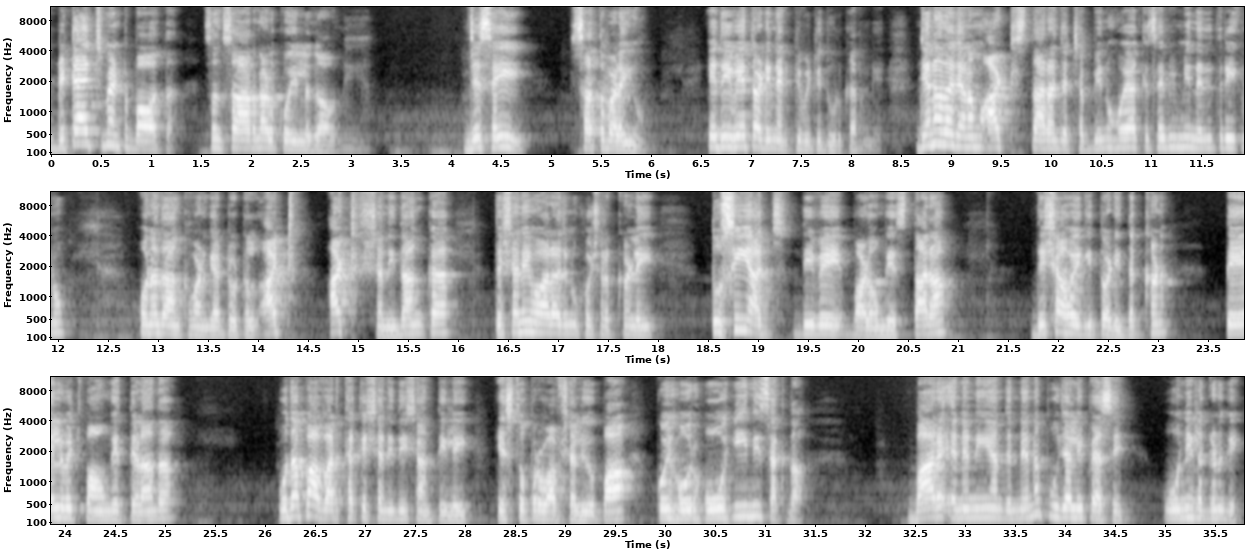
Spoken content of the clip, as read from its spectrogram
ਡਿਟੈਚਮੈਂਟ ਬਹੁਤ ਸੰਸਾਰ ਨਾਲ ਕੋਈ ਲਗਾਵ ਨਹੀਂ ਹੈ। ਜੇ ਸਹੀ, ਸਤ ਵਾਲੇ ਹੋ ਇਹ ਦੀਵੇ ਤੁਹਾਡੀ 네ਗੇਟਿਵਿਟੀ ਦੂਰ ਕਰਨਗੇ। ਜਿਨ੍ਹਾਂ ਦਾ ਜਨਮ 8 17 ਜਾਂ 26 ਨੂੰ ਹੋਇਆ ਕਿਸੇ ਵੀ ਮਹੀਨੇ ਦੀ ਤਰੀਕ ਨੂੰ, ਉਹਨਾਂ ਦਾ ਅੰਕ ਬਣ ਗਿਆ ਟੋਟਲ 8 8 ਸ਼ਨੀ ਦਾ ਅੰਕ ਹੈ ਤੇ ਸ਼ਨੀ ਮਹਾਰਾਜ ਨੂੰ ਖੁਸ਼ ਰੱਖਣ ਲਈ ਤੁਸੀਂ ਅੱਜ ਦੀਵੇ ਬਾਲੋਗੇ 17 ਦਿਸ਼ਾ ਹੋਏਗੀ ਤੁਹਾਡੀ ਦੱਖਣ, ਤੇਲ ਵਿੱਚ ਪਾਓਗੇ ਤਿਲਾਂ ਦਾ। ਉਹਦਾ ਭਾਵ ਅਰਥ ਹੈ ਕਿ ਸ਼ਨੀ ਦੀ ਸ਼ਾਂਤੀ ਲਈ ਇਸ ਤੋਂ ਪ੍ਰਭਾਵਸ਼ਾਲੀ ਉਪਾਅ ਕੋਈ ਹੋਰ ਹੋ ਹੀ ਨਹੀਂ ਸਕਦਾ। ਬਾਹਰ ਇਨਨੀਆਂ ਦਿੰਦੇ ਨਾ ਪੂਜਾ ਲਈ ਪੈਸੇ, ਉਹ ਨਹੀਂ ਲੱਗਣਗੇ।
